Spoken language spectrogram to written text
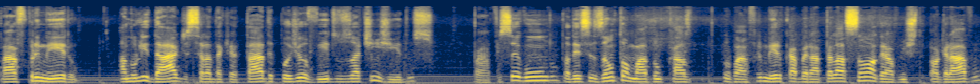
Parágrafo 1. A nulidade será decretada depois de ouvidos os atingidos. Parágrafo 2. A decisão tomada no caso no parágrafo 1 caberá apelação ao agravo, agravo,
